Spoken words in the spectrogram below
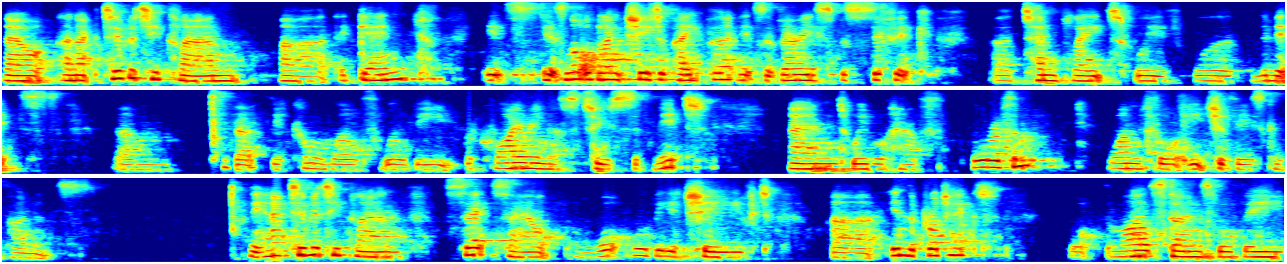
Now, an activity plan, uh, again, it's, it's not a blank sheet of paper, it's a very specific template with word limits um, that the Commonwealth will be requiring us to submit. And we will have four of them, one for each of these components. The activity plan sets out what will be achieved uh, in the project, what the milestones will be,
